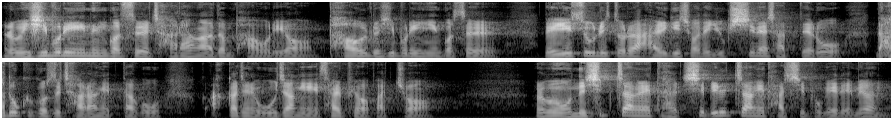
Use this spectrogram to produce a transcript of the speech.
여러분 히브리인인 것을 자랑하던 바울이요. 바울도 히브리인인 것을 내 예수 그리스도를 알기 전에 육신의 잣대로 나도 그것을 자랑했다고 아까 전에 5장에 살펴봤죠. 여러분 오늘 10장에 11장에 다시 보게 되면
